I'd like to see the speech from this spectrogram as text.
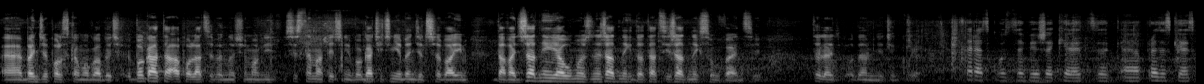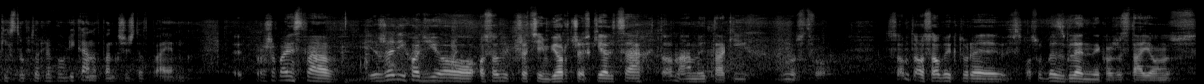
e, będzie Polska mogła być bogata, a Polacy będą się mogli systematycznie bogacić nie będzie trzeba im dawać żadnej jałmużny, żadnych dotacji, żadnych subwencji. Tyle ode mnie, dziękuję. Teraz głos zabierze Kielec, e, prezes Kieleckich Struktur Republikanów, pan Krzysztof Pająk. Proszę Państwa, jeżeli chodzi o osoby przedsiębiorcze w Kielcach, to mamy takich mnóstwo. Są to osoby, które w sposób bezwzględny korzystają z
